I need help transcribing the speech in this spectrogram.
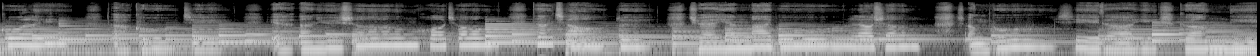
孤立的孤寂，也安于生活中的焦虑，却掩埋不了生生不息的一个你，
